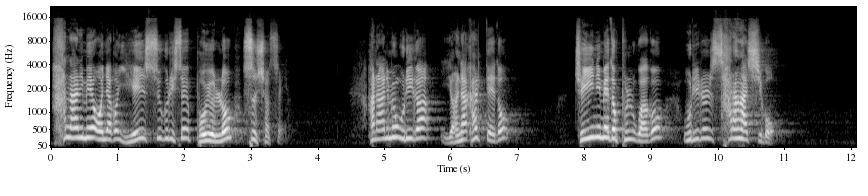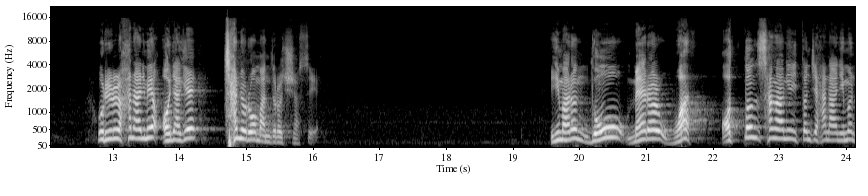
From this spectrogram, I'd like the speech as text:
하나님의 언약은 예수 그리스도의 보혈로 쓰셨어요. 하나님은 우리가 연약할 때도 죄인임에도 불구하고 우리를 사랑하시고 우리를 하나님의 언약의 자녀로 만들어 주셨어요. 이 말은 no matter what 어떤 상황에 있든지 하나님은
